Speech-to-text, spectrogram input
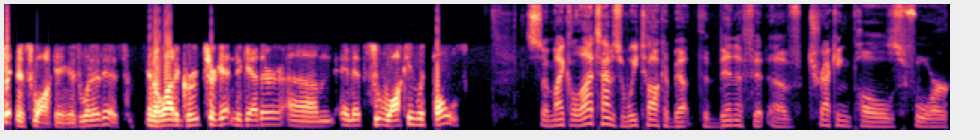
fitness walking is what it is. And a lot of groups are getting together, um, and it's walking with poles. So, Michael, a lot of times when we talk about the benefit of trekking poles for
